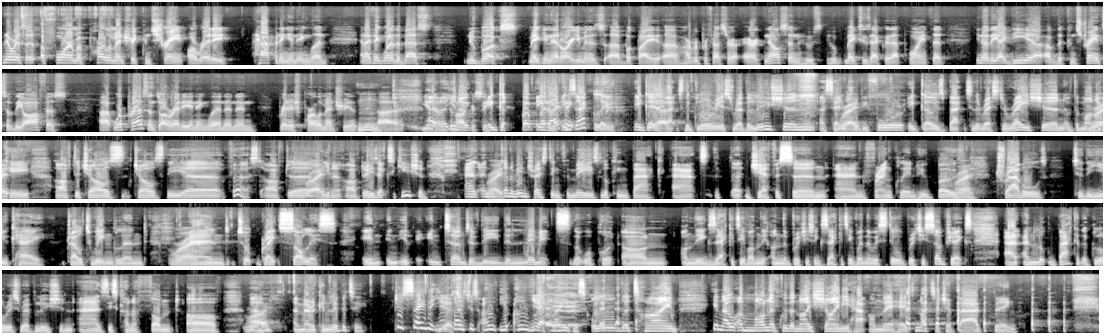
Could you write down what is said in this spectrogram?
there was a, a, form of parliamentary constraint already happening in England. And I think one of the best new books making that argument is a book by uh, Harvard professor Eric Nelson, who's, who makes exactly that point that, you know, the idea of the constraints of the office uh, were present already in England and in British parliamentary, mm. uh, you know, uh, you democracy. Know, it go, but, but it, think, exactly, it goes yeah. back to the Glorious Revolution a century right. before. It goes back to the restoration of the monarchy right. after Charles Charles the uh, First, after right. you know after his execution, and and kind of interesting for me is looking back at the, uh, Jefferson and Franklin, who both travelled to the UK traveled to England right. and took great solace in, in in terms of the the limits that were put on on the executive on the on the British executive when they were still British subjects and, and look back at the Glorious Revolution as this kind of font of um, right. um, American liberty just say that you yes. guys just you overplay yeah. this all the time. You know, a monarch with a nice shiny hat on their head is not such a bad thing.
